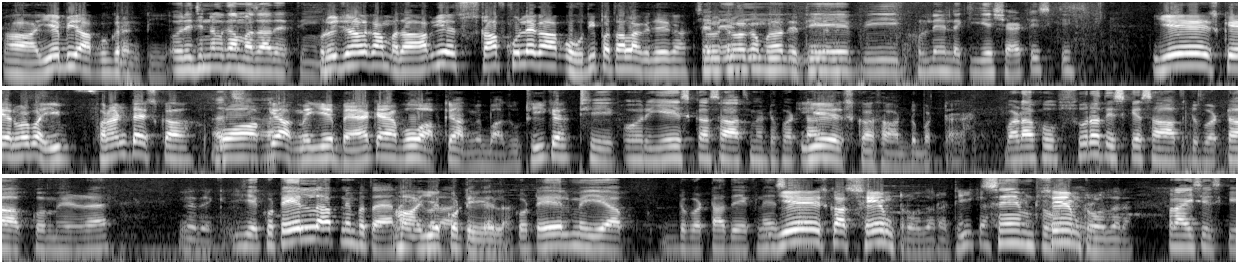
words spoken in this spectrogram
हाँ ये भी आपको गारंटी है। ओरिजिनल का मज़ा देती हैं। ओरिजिनल का मज़ा आप ये स्टफ़ खुलेगा आपको खुद ही पता लग जाएगा। ओरिजिनल का मज़ा देती है। ये भी खुलने लगी है शर्ट इसकी। ये इसके अनवर भाई फ्रंट है इसका। अच्छा। वो। आपके हाथ में ये बैक है वो आपके हाथ में बाजू ठीक है? ठीक और ये इसका साथ में दुपट्टा। ये इसका साथ दुपट्टा है। बड़ा खूबसूरत इसके साथ दुपट्टा आपको मिल रहा है। ये देखिए ये कोटेल आपने बताया ना हाँ, ये कोटेल है। कोटेल में ये आप दुपट्टा देख लें ये इसका। सेम ट्राउज़र है ठीक है? सेम सेम ट्राउज़र है। प्राइस इसकी?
